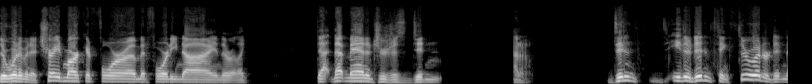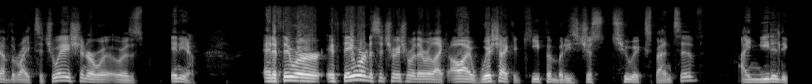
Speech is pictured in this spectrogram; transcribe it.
There would have been a trade market for him at 49. There were like that that manager just didn't I don't know. Didn't either didn't think through it or didn't have the right situation or it was and, you know. And if they were if they were in a situation where they were like, "Oh, I wish I could keep him, but he's just too expensive. I needed to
